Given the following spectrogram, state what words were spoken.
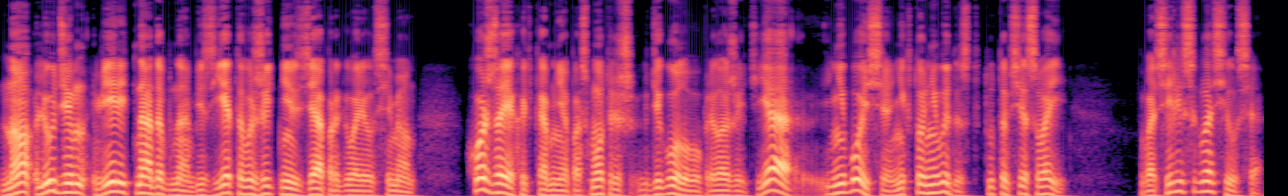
Но людям верить надобно, без этого жить нельзя», — проговорил Семен. «Хочешь заехать ко мне, посмотришь, где голову приложить? Я... Не бойся, никто не выдаст, тут-то все свои». Василий согласился.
